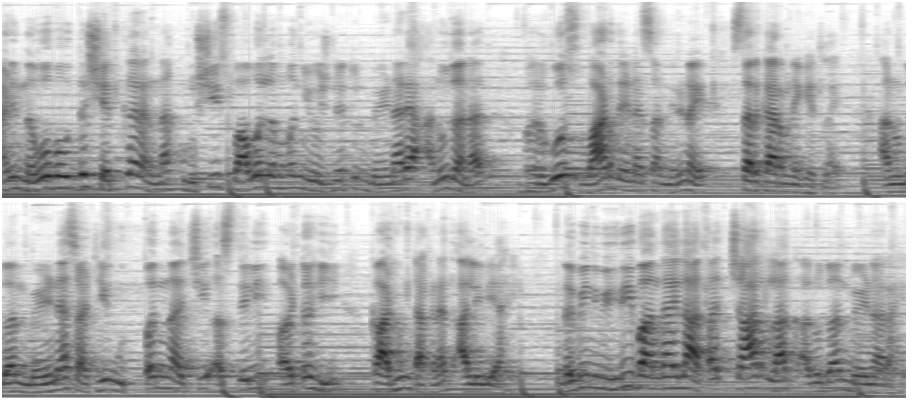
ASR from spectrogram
आणि नवबौद्ध शेतकऱ्यांना कृषी स्वावलंबन योजनेतून मिळणाऱ्या अनुदानात भरघोस वाढ देण्याचा निर्णय सरकारने घेतलाय. अनुदान मिळण्यासाठी उत्पन्नाची असलेली अटही काढून टाकण्यात आलेली आहे. नवीन विहिरी बांधायला आता चार लाख अनुदान मिळणार आहे.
